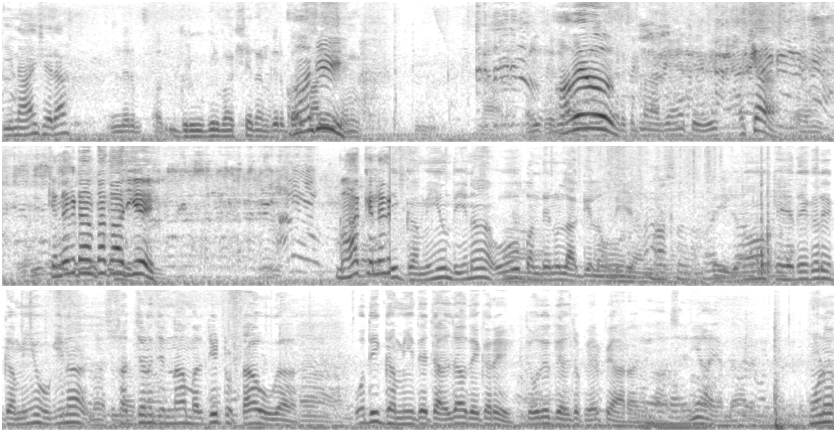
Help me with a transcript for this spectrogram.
ਕੀ ਨਾਂ ਹੈ ਸ਼ੇਰਾ? ਨਿਰ ਗੁਰੂ ਗੁਰੂ ਬਖਸ਼ੇ ਦਾ ਹਾਂਜੀ। ਆਵੇ। ਅੱਛਾ। ਕਿੰਨੇ ਕ ਟਾਈਮ ਤੱਕ ਆ ਜਾਈਏ? ਮਾ ਕਿੰਨੇ ਜਿਹੜੀ ਗਮੀ ਹੁੰਦੀ ਨਾ ਉਹ ਬੰਦੇ ਨੂੰ ਲਾਗੇ ਲਾਉਂਦੀ ਹੈ। ਜਦੋਂ ਕਿਸੇ ਦੇ ਘਰੇ ਗਮੀ ਹੋਊਗੀ ਨਾ ਸੱਜਣ ਜਿੰਨਾ ਮਰਜ਼ੀ ਟੁੱਟਾ ਹੋਊਗਾ ਉਹਦੀ ਗਮੀ ਤੇ ਚੱਲ ਜਾ ਉਹਦੇ ਘਰੇ ਤੇ ਉਹਦੇ ਦਿਲ 'ਚ ਫੇਰ ਪਿਆਰ ਆ ਜਾਂਦਾ। ਨਹੀਂ ਆ ਜਾਂਦਾ। ਹੁਣ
